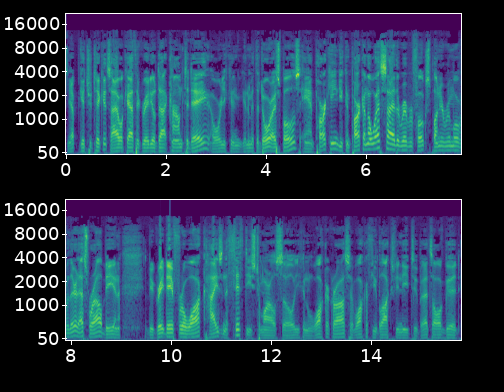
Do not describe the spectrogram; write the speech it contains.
Yep, get your tickets, iowacatholicradio.com today, or you can get them at the door, I suppose. And parking, you can park on the west side of the river, folks. Plenty of room over there. That's where I'll be. And it'll be a great day for a walk. Highs in the 50s tomorrow, so you can walk across and walk a few blocks if you need to. But that's all good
